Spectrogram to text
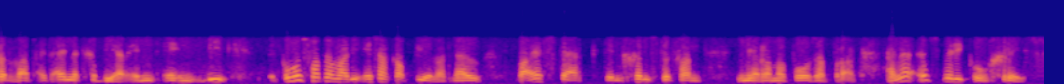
vir wat uiteindelik gebeur en en die kom ons vat nou maar die SAKP wat nou baie sterk ten gunste van meneer Ramaphosa praat. Hulle is by die kongres.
